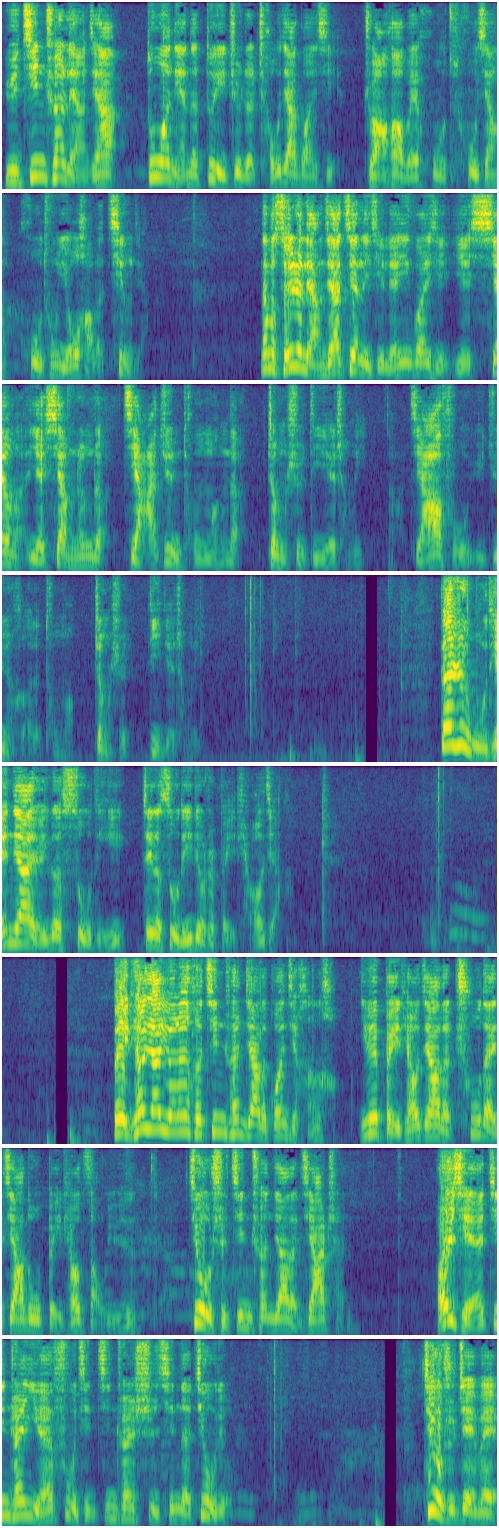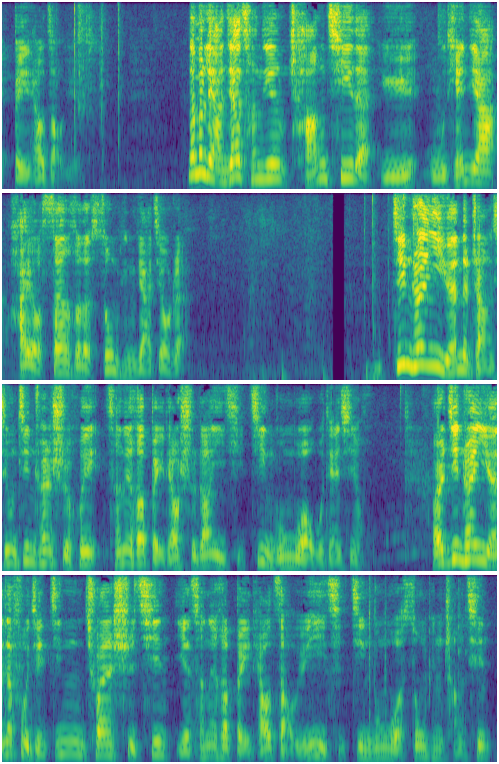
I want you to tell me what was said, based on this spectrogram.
与金川两家多年的对峙的仇家关系转化为互互相互通友好的亲家。那么，随着两家建立起联姻关系，也象也象征着甲郡同盟的正式缔结成立啊！贾府与郡河的同盟正式缔结成立。但是武田家有一个宿敌，这个宿敌就是北条家。北条家原来和金川家的关系很好，因为北条家的初代家督北条早云就是金川家的家臣，而且金川议员父亲金川世亲的舅舅。就是这位北条早云，那么两家曾经长期的与武田家还有三河的松平家交战。金川议员的长兄金川世辉曾经和北条氏纲一起进攻过武田信虎，而金川议员的父亲金川世亲也曾经和北条早云一起进攻过松平长亲。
